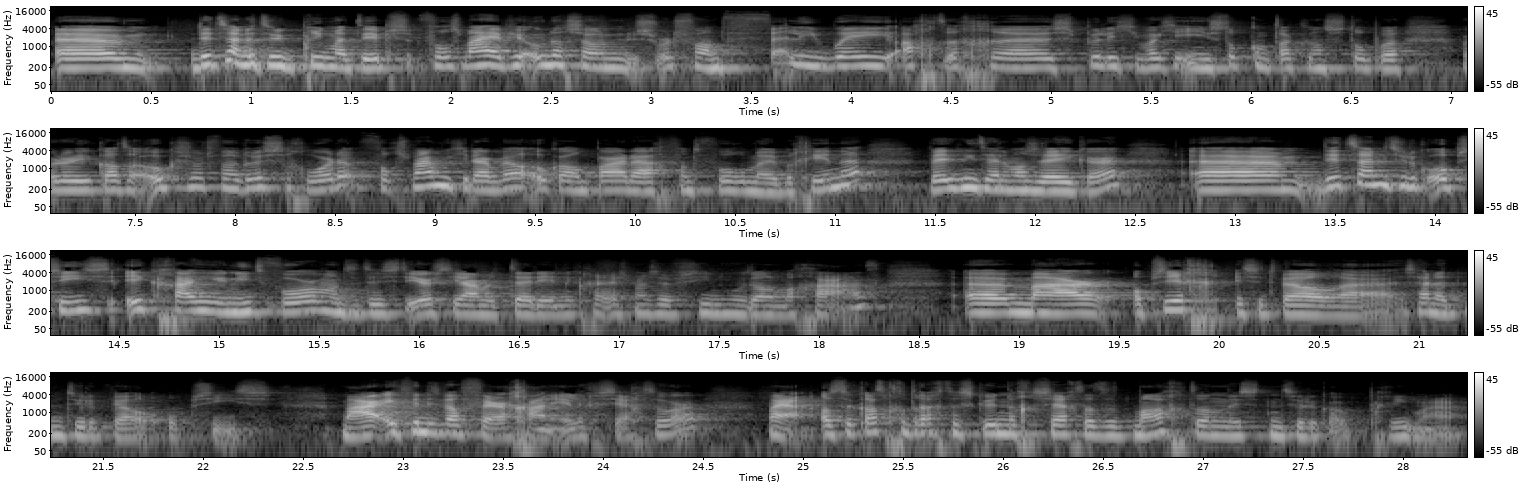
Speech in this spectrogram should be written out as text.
Um, dit zijn natuurlijk prima tips. Volgens mij heb je ook nog zo'n soort van Valley-achtig uh, spulletje wat je in je stopcontact kan stoppen, waardoor je katten ook een soort van rustig worden. Volgens mij moet je daar wel ook al een paar dagen van tevoren mee beginnen. Weet ik niet helemaal zeker. Um, dit zijn natuurlijk opties. Ik ga hier niet voor, want het is het eerste jaar met Teddy en ik ga eerst maar eens even zien hoe het allemaal gaat. Uh, maar op zich is het wel, uh, zijn het natuurlijk wel opties. Maar ik vind het wel ver gaan, eerlijk gezegd hoor. Maar ja, als de katgedragdeskundige zegt dat het mag, dan is het natuurlijk ook prima,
